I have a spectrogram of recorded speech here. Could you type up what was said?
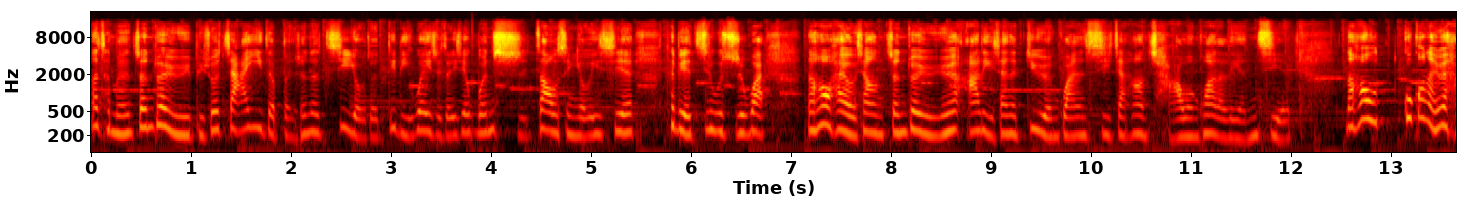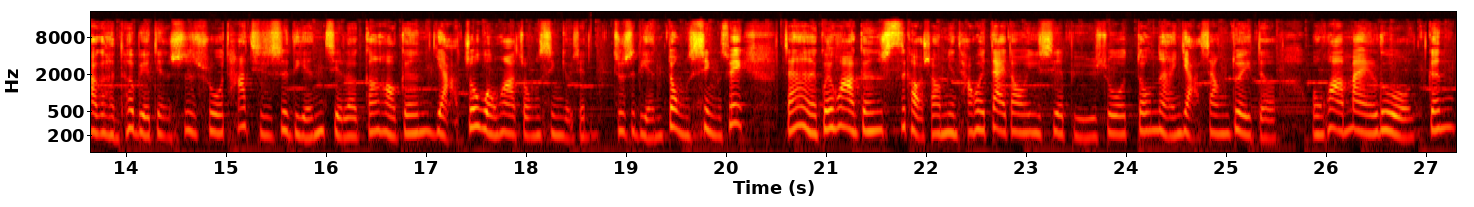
那可能针对于比如说嘉义的本身的既有的地理位置的一些文史造型，有一些特别记录之外，然后还有像针对于因为阿里山的地缘关系，加上茶文化的连接。然后故宫南院还有个很特别点是说，它其实是连接了刚好跟亚洲文化中心有些就是联动性，所以展览的规划跟思考上面，它会带到一些比如说东南亚相对的文化脉络跟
